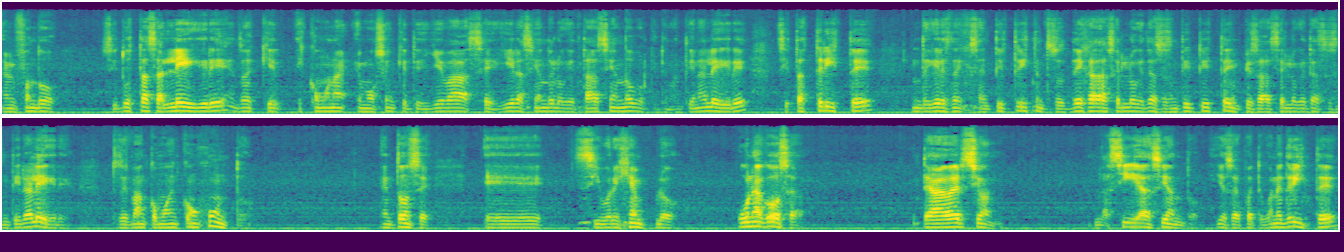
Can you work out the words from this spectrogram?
en el fondo, si tú estás alegre, entonces que es como una emoción que te lleva a seguir haciendo lo que estás haciendo porque te mantiene alegre. Si estás triste, no te quieres sentir triste, entonces deja de hacer lo que te hace sentir triste y empieza a hacer lo que te hace sentir alegre. Entonces van como en conjunto. Entonces, eh, si por ejemplo una cosa te da aversión, la sigue haciendo y eso después te pone triste,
